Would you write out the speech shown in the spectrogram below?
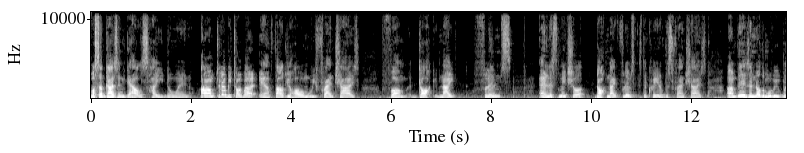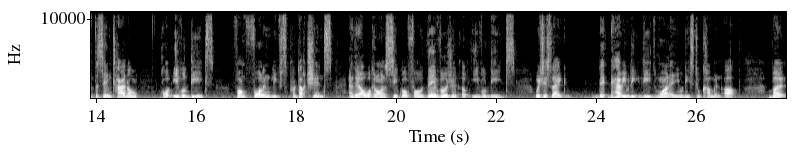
What's up, guys and gals? How you doing? Um, today I'll be talking about an anthology horror movie franchise from Dark Knight Films, and let's make sure Dark Knight Films is the creator of this franchise. Um, there's another movie with the same title called Evil Deeds from Fallen Leaves Productions, and they are working on a sequel for their version of Evil Deeds, which is like they have Evil Deeds one and Evil Deeds two coming up, but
